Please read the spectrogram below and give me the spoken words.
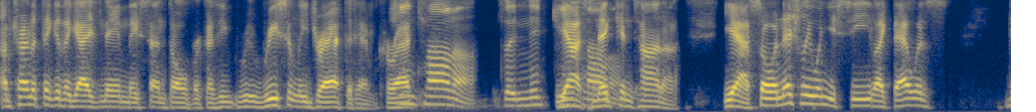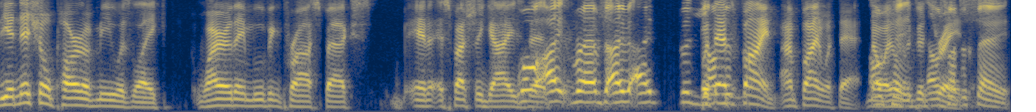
I'm trying to think of the guy's name they sent over because he re- recently drafted him, correct? Quintana. It's a Nick. Quintana. Yes, Nick Quintana. Yeah. So initially, when you see like that was the initial part of me was like, why are they moving prospects? And especially guys well, that I Rabs, I, I but that's fine. I'm fine with that. No, okay, it was a good trade. I was about to say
